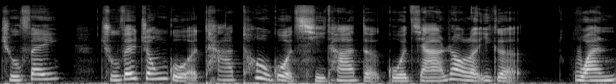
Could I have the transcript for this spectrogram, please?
除非，除非中国它透过其他的国家绕了一个弯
